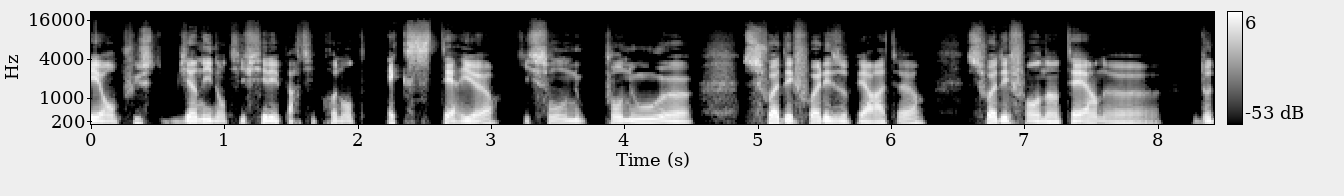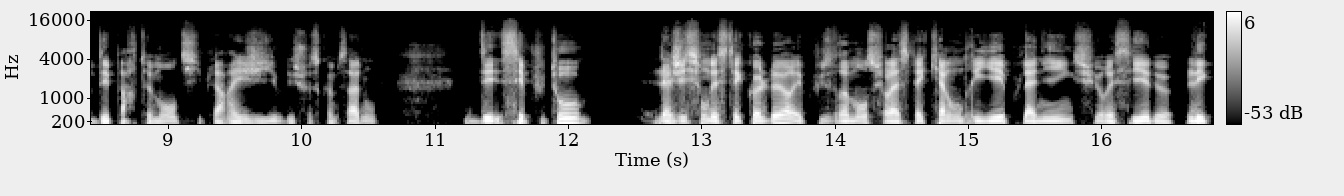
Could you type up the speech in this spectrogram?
Et en plus bien identifier les parties prenantes extérieures qui sont pour nous soit des fois les opérateurs, soit des fois en interne d'autres départements type la régie ou des choses comme ça. Donc c'est plutôt la gestion des stakeholders est plus vraiment sur l'aspect calendrier, planning, sur essayer de les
